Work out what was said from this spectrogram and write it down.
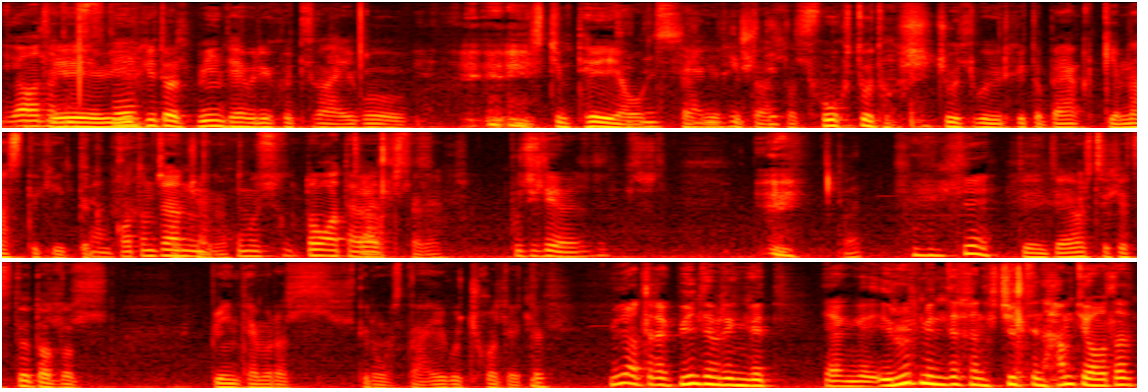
явуулдаг Тийм, тийм. ерөөхдөө бол биеийн тамирын хөдөлгөөн айгүй эрчимтэй Ерөөхдөө хэрэгтэй. бол хүүхдүүд төгсжүүлгүй ерөөхдөө байнга гимнастик хийдэг. Байна. хүмүүс дууга тавиад бүжиглээ. Тий. Тийм ямар ч хятадд бол биеийн тамир бол тэр хүмүүст аягүй чухал байдаг. Миний бодлоор яг биеийн тамирыг ингээд яг ингээ эрүүл мэндийн хичээлтийг хамт явуулаад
